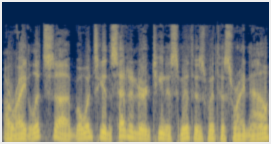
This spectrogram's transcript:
All right, let's. Uh, but once again, Senator Tina Smith is with us right now.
